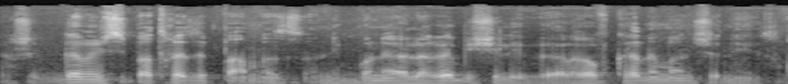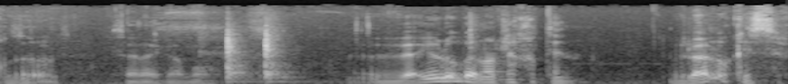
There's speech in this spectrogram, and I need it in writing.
כך שגם אם סיפרתי לך את זה פעם, אז אני בונה על הרבי שלי ועל הרב קרנמן, שאני חוזר על זה. בסדר גמור. והיו לו בנות לחתן, ולא היה לו כסף,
